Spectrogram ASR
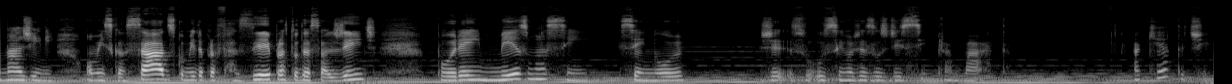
Imaginem, homens cansados, comida para fazer para toda essa gente. Porém, mesmo assim, Senhor, Jesus, o Senhor Jesus disse para Marta: Aquieta-te.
